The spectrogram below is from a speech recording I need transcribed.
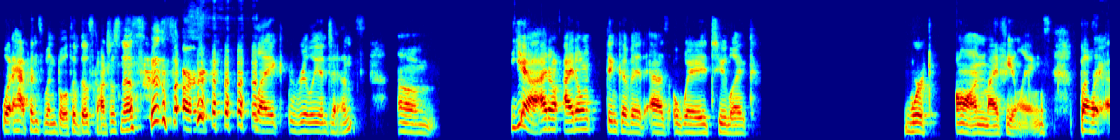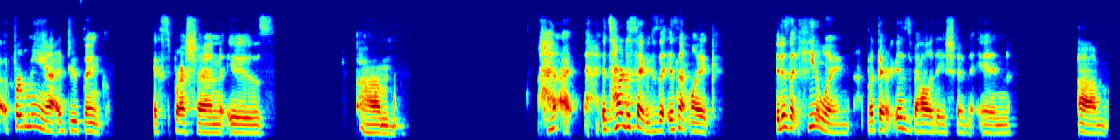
what happens when both of those consciousnesses are like really intense? Um, yeah, I don't. I don't think of it as a way to like work on my feelings. But right. for me, I do think expression is um, I, it's hard to say because it isn't like it isn't healing, but there is validation in um,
